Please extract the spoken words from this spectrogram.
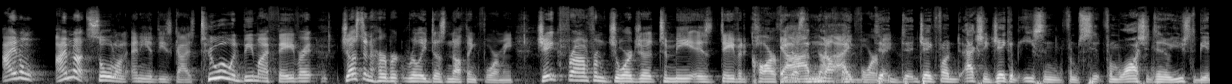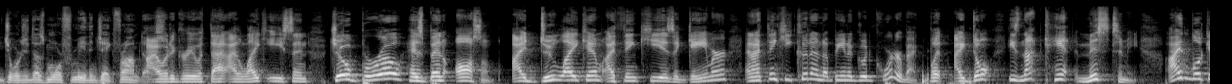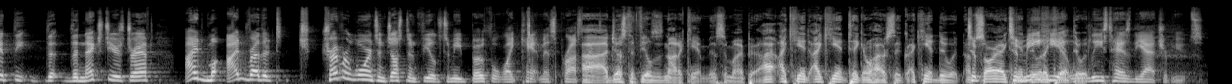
I don't. I'm not sold on any of these guys. Tua would be my favorite. Justin Herbert really does nothing for me. Jake Fromm from Georgia to me is David Carr. He does I'm not- nothing I- for D- me. D- Jake Fromm, actually, Jacob Eason from from Washington, who used to be at Georgia, does more for me than Jake Fromm does. I would agree with that. I like Eason. Joe Burrow has been awesome. I do like him. I think he is a gamer, and I think he could end up being a good quarterback. But I don't. He's not can't miss to me. I look at the the, the next year's draft. I'd I'd rather t- Trevor Lawrence and Justin Fields to me both look like can't miss prospects. Uh, Justin Fields is not a can't miss in my opinion. I, I can't. I can't take an Ohio State. I can't do it. I'm to, sorry. I can't me, do it. I can't at do it. least has the attributes.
